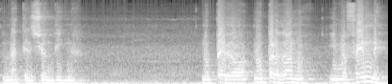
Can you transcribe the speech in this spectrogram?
de una atención digna. No, perdono, no perdono y me ofende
